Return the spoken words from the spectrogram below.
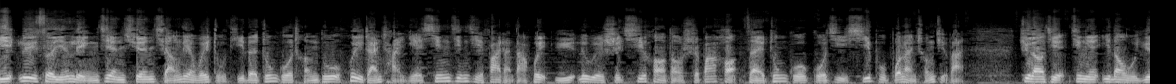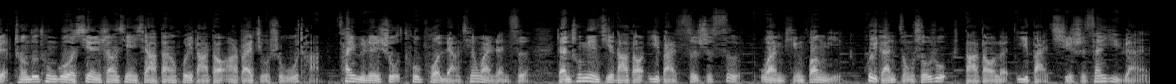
以“绿色引领建圈强链”为主题的中国成都会展产业新经济发展大会于六月十七号到十八号在中国国际西部博览城举办。据了解，今年一到五月，成都通过线上线下办会达到二百九十五场，参与人数突破两千万人次，展出面积达到一百四十四万平方米，会展总收入达到了一百七十三亿元。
